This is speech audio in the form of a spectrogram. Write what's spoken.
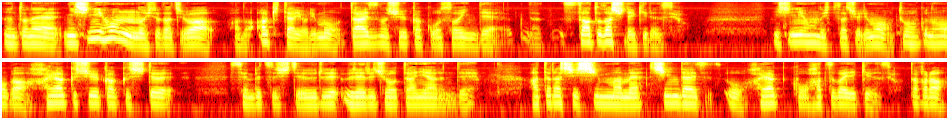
う。うんとね西日本の人たちはあの秋田よりも大豆の収穫遅いんでスタートダッシュできるんですよ。西日本の人たちよりも東北の方が早く収穫して選別して売れ売れる状態にあるんで新しい新豆新大豆を早くこう発売できるんですよ。だから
